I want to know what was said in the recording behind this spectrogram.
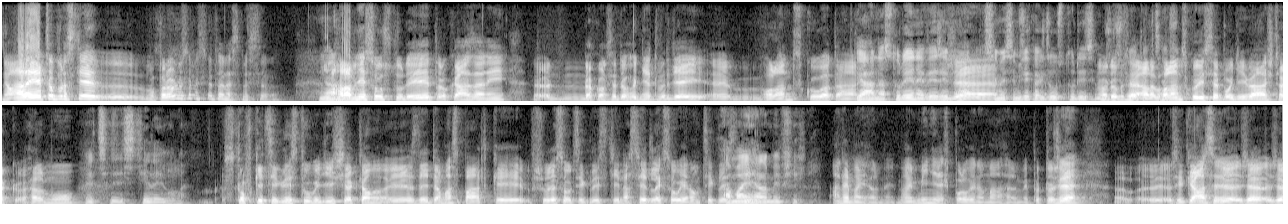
No ale je to prostě, eh, opravdu si myslím, že to nesmysl. No. A hlavně jsou studie prokázané, dokonce to hodně tvrději v Holandsku a tak. Já na studii nevěřím. Že- Já si myslím, že každou studii si No dobře, ale v. Holandsku, když se podíváš, tak helmu Věci zjistili, vole. stovky cyklistů, vidíš, jak tam jezdí tam a zpátky, všude jsou cyklisti, na světlech jsou jenom cyklisti. A mají helmy všichni. A nemají helmy. Mají méně než polovina má helmy. Protože eh, říká se, že, že, že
